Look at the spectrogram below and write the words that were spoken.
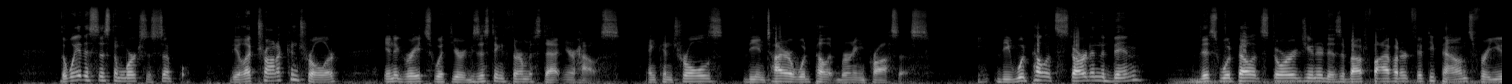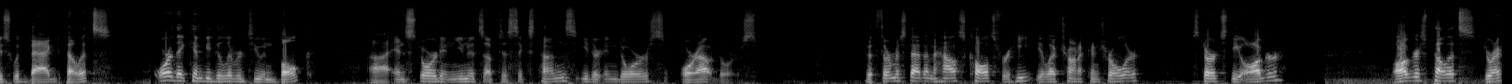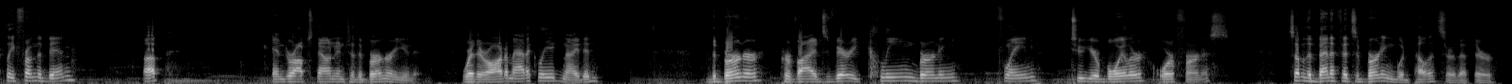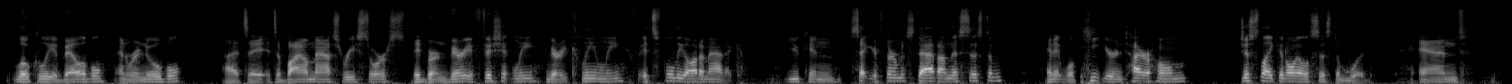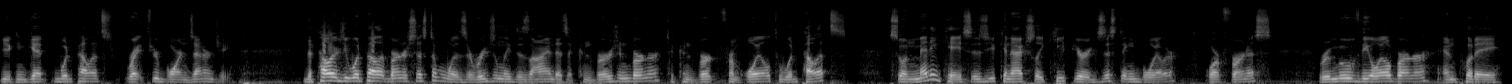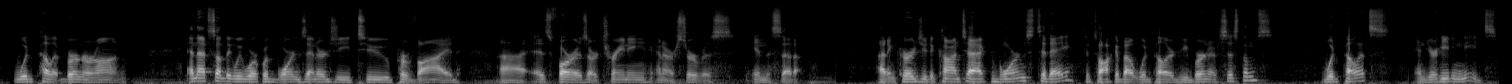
The way the system works is simple. The electronic controller integrates with your existing thermostat in your house and controls the entire wood pellet burning process. The wood pellets start in the bin. This wood pellet storage unit is about 550 pounds for use with bagged pellets or they can be delivered to you in bulk uh, and stored in units up to six tons, either indoors or outdoors. The thermostat in the house calls for heat. The electronic controller starts the auger, augers pellets directly from the bin up and drops down into the burner unit where they're automatically ignited. The burner provides very clean burning flame to your boiler or furnace. Some of the benefits of burning wood pellets are that they're locally available and renewable. Uh, it's, a, it's a biomass resource. They burn very efficiently, very cleanly. It's fully automatic. You can set your thermostat on this system and it will heat your entire home just like an oil system would. And you can get wood pellets right through Bourne's Energy. The Pellergy wood pellet burner system was originally designed as a conversion burner to convert from oil to wood pellets. So in many cases, you can actually keep your existing boiler or furnace, remove the oil burner and put a wood pellet burner on. And that's something we work with Bourne's Energy to provide uh, as far as our training and our service in the setup. I'd encourage you to contact Bourne's today to talk about wood pellet G burner systems, wood pellets, and your heating needs.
